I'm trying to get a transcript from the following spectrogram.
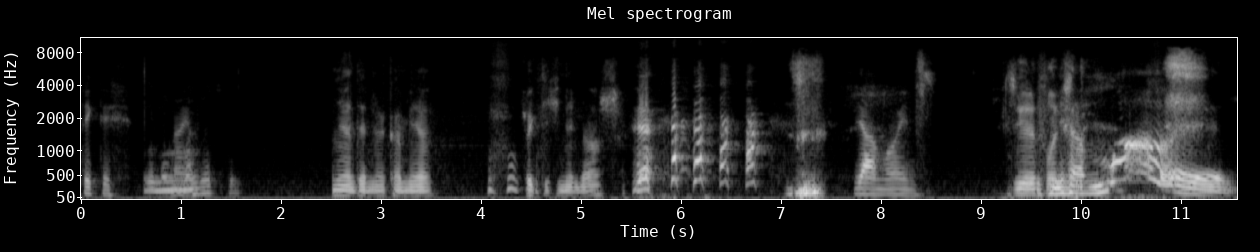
Fick dich. So lange Nein. Ja, dann kam her. Fick dich in den Arsch. Ja, moin. Zero flex. Ja, moin!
